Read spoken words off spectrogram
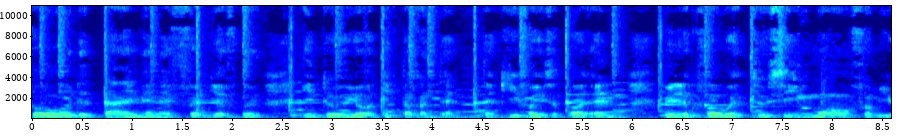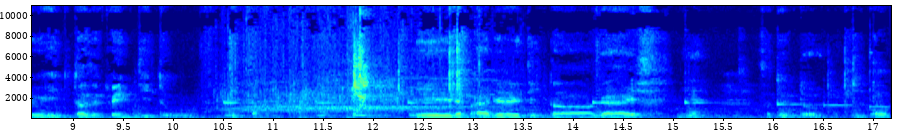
for the time and effort you have put into your TikTok content. Thank you for your support and we look forward to seeing more from you in 2022 TikTok. Okay, dapat ada TikTok guys. Ni eh. Satu TikTok.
